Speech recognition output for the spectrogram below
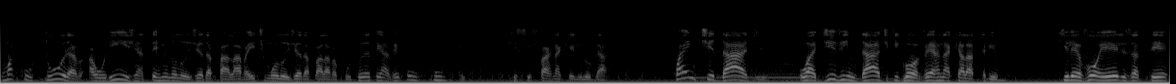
Uma cultura, a origem, a terminologia da palavra, a etimologia da palavra cultura tem a ver com o culto que se faz naquele lugar. Qual a entidade ou a divindade que governa aquela tribo? Que levou eles a ter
